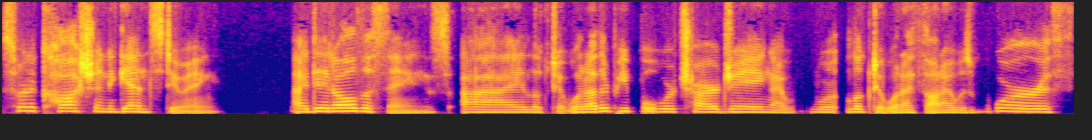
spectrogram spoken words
sort of caution against doing. I did all the things. I looked at what other people were charging. I w- looked at what I thought I was worth,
